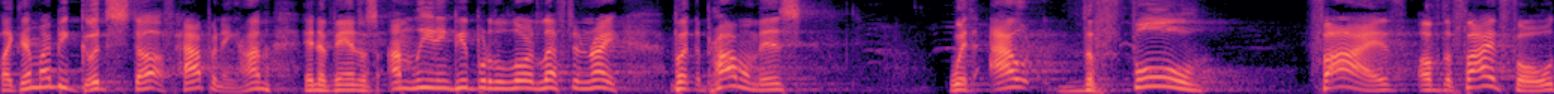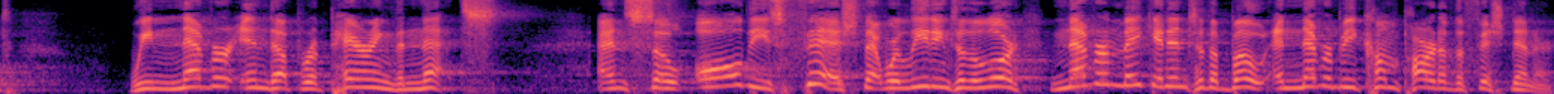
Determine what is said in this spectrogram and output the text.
like there might be good stuff happening. I'm an evangelist. I'm leading people to the Lord left and right. But the problem is, without the full five of the fivefold, we never end up repairing the nets. And so all these fish that we're leading to the Lord never make it into the boat and never become part of the fish dinner.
